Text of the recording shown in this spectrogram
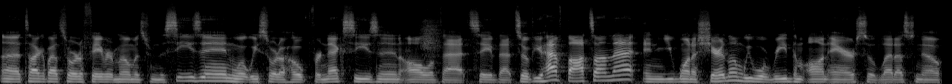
Uh, talk about sort of favorite moments from the season, what we sort of hope for next season, all of that. Save that. So if you have thoughts on that and you want to share them, we will read them on air. So let us know,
